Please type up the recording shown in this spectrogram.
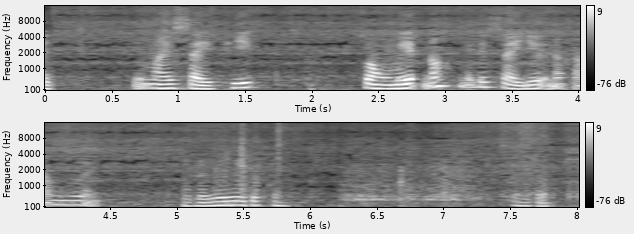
จะยังมาใส่พริกสองเม็ดเนาะไม่ได้ใส่เยอะนะคะเพื่อนเลยทุกคนใส่ดอกแค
